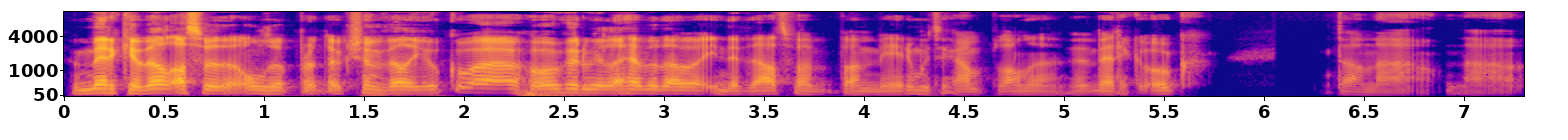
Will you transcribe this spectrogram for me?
we merken wel, als we onze production value ook wat hoger willen hebben, dat we inderdaad wat, wat meer moeten gaan plannen. We merken ook dat na, na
